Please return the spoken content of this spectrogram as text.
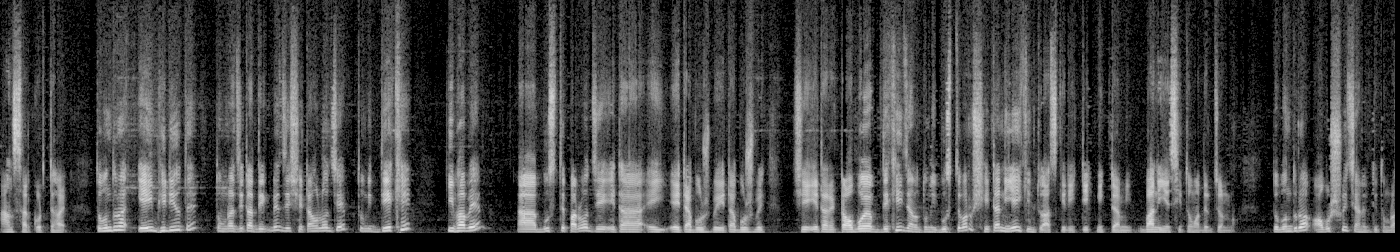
আনসার করতে হয়। তো বন্ধুরা, এই ভিডিওতে তোমরা যেটা দেখবে যে সেটা হলো যে তুমি দেখে কীভাবে বুঝতে পারো যে এটা এই, এটা বসবে এটা বসবে। সে এটার একটা অবয়ব দেখেই যেন তুমি বুঝতে পারো, সেটা নিয়েই কিন্তু আজকের এই টেকনিকটা আমি বানিয়েছি তোমাদের জন্য। তো বন্ধুরা, অবশ্যই চ্যানেলটি তোমরা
